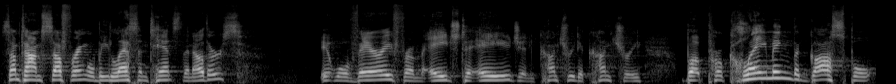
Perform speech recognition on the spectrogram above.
Sometimes suffering will be less intense than others. It will vary from age to age and country to country, but proclaiming the gospel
